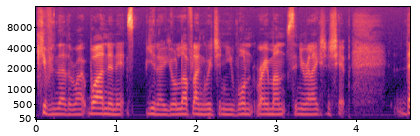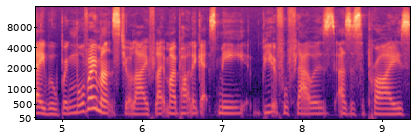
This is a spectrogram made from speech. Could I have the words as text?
given they're the right one and it's you know your love language and you want romance in your relationship they will bring more romance to your life. Like my partner gets me beautiful flowers as a surprise,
